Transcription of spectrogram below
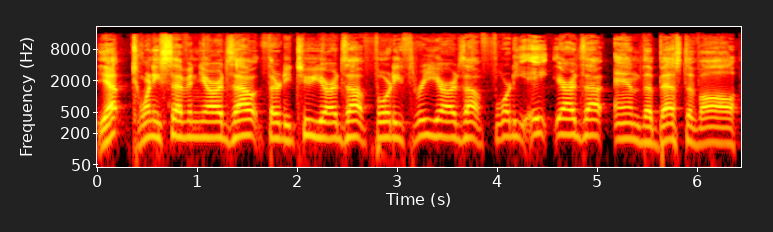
Yep, 27 yards out, 32 yards out, 43 yards out, 48 yards out, and the best of all,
